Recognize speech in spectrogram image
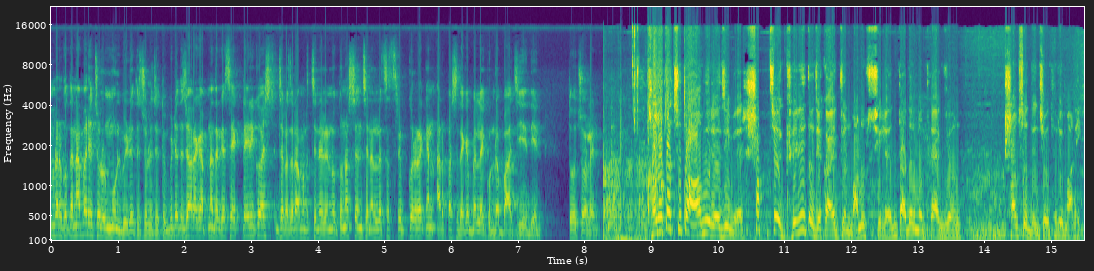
আমরা কথা না বাড়িয়ে চলুন মূল ভিডিওতে চলে যাই। তো ভিডিওতে যাওয়ার আগে আপনাদের কাছে একটাই রিকোয়েস্ট যারা যারা আমার চ্যানেলে নতুন আসছেন চ্যানেলটা সাবস্ক্রাইব করে রাখেন আর পাশে থাকা বেল আইকনটা বাজিয়ে দিন। তো চলেন। ক্ষমতাচ্যুত আওয়ামী রেজিমের সবচেয়ে ঘৃণিত যে কয়েকজন মানুষ ছিলেন, তাদের মধ্যে একজন শামসুদ্দিন চৌধুরী মানিক।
